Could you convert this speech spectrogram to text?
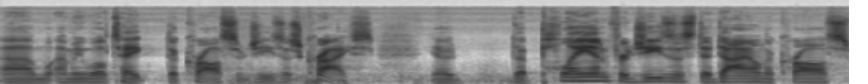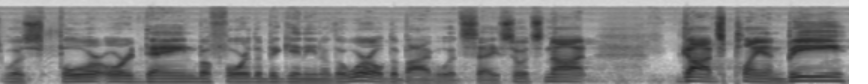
um, I mean, we'll take the cross of Jesus Christ. You know, the plan for Jesus to die on the cross was foreordained before the beginning of the world, the Bible would say. So it's not God's plan B.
